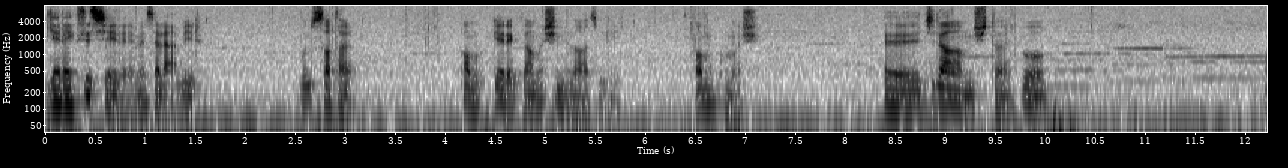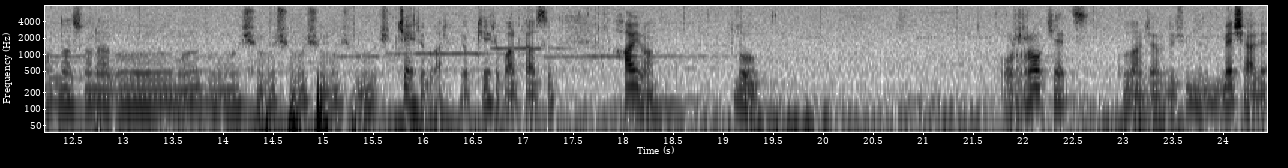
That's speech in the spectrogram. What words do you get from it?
Gereksiz şeyleri mesela bir. Bunu satar. Pamuk gerekli ama şimdi lazım değil. Pamuk kumaş. Ee, cilalanmış da bu. Ondan sonra bu mu bu mu şu mu şu mu şu mu şu mu şu kehri var. Yok kehri var kalsın. Hayvan. Bu. Roket kullanacağımı düşünmüyorum. Meşale.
